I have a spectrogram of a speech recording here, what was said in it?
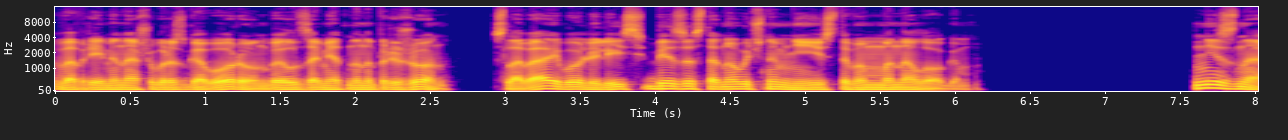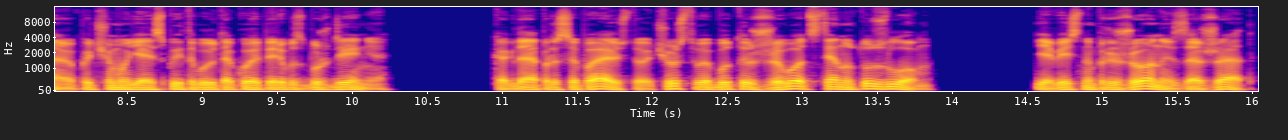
Во время нашего разговора он был заметно напряжен, слова его лились безостановочным неистовым монологом. Не знаю, почему я испытываю такое перевозбуждение. Когда просыпаюсь, то чувствую, будто живот стянут узлом. Я весь напряжен и зажат.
